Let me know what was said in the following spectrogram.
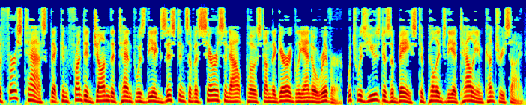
the first task that confronted John X was the existence of a Saracen outpost on the Garigliano River, which was used as a base to pillage the Italian countryside.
